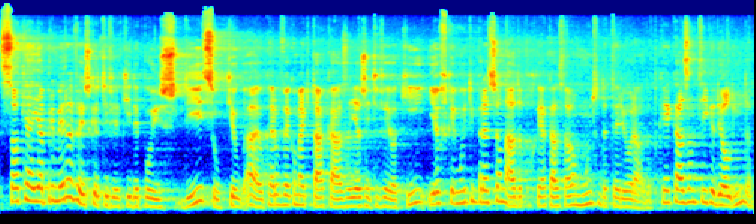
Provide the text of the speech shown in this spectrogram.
só que aí a primeira vez que eu tive aqui depois disso, que eu, ah, eu quero ver como é que está a casa e a gente veio aqui e eu fiquei muito impressionada porque a casa estava muito deteriorada, porque a casa antiga de Olinda,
